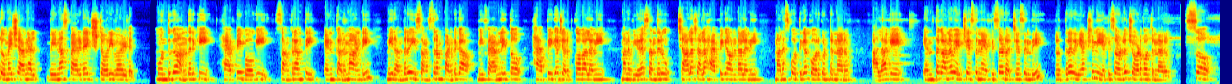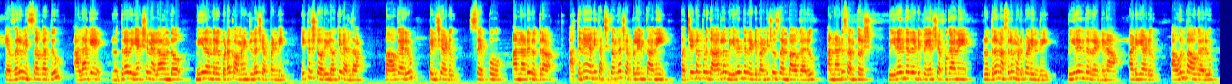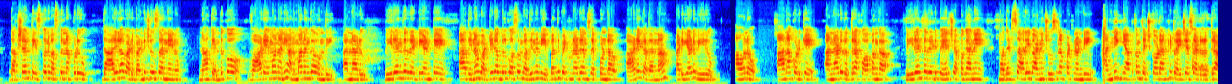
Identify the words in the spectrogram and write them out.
To my channel Beena's paradise story world ముందుగా అందరికీ happy Bhogi Sankranti and Kanuma అండి. మీరందరూ ఈ సంవత్సరం పండుగ మీ ఫ్యామిలీతో హ్యాపీగా జరుపుకోవాలని మన వ్యూయర్స్ అందరూ చాలా చాలా హ్యాపీగా ఉండాలని మనస్ఫూర్తిగా కోరుకుంటున్నాను. అలాగే ఎంతగానో వెయిట్ చేస్తున్న ఎపిసోడ్ వచ్చేసింది. రుద్ర రియాక్షన్ ఈ ఎపిసోడ్లో చూడబోతున్నారు. సో ఎవ్వరూ మిస్ అవ్వద్దు. అలాగే రుద్ర రియాక్షన్ ఎలా ఉందో మీరందరూ కూడా కామెంట్లో చెప్పండి. ఇక స్టోరీలోకి వెళ్దాం. బావగారు పిలిచాడు. చెప్పు అన్నాడు రుద్ర. అతనే అని ఖచ్చితంగా చెప్పలేను కానీ వచ్చేటప్పుడు దారిలో వీరేందర్ రెడ్డి బండి చూశాను బావగారు అన్నాడు సంతోష్. వీరేందర్ రెడ్డి పేరు చెప్పగానే రుద్ర నసలు ముడిపడింది. వీరేందర్ రెడ్డినా? అడిగాడు. అవును బావగారు. దక్షాన్ని తీసుకొని వస్తున్నప్పుడు దారిలో వాడి బండి చూశాను నేను. నాకెందుకో వాడేమోనని అనుమానంగా ఉంది అన్నాడు. వీరేందర్ రెడ్డి అంటే ఆ దినం వడ్డీ డబ్బుల కోసం వదినని ఇబ్బంది పెట్టినాడు అని చెప్పుండావు. ఆడే కదన్నా? అడిగాడు వీరు. అవును ఆనా కొడుకే అన్నాడు రుద్ర కోపంగా. వీరేందర్ రెడ్డి పేరు చెప్పగానే మొదటిసారి వాడిని చూసినప్పటి నుండి అన్ని జ్ఞాపకం తెచ్చుకోవడానికి ట్రై చేశాడు రుద్ర.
